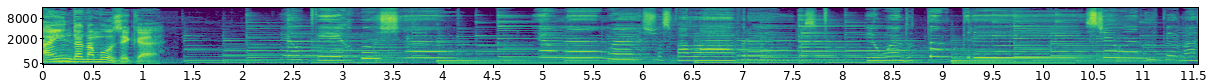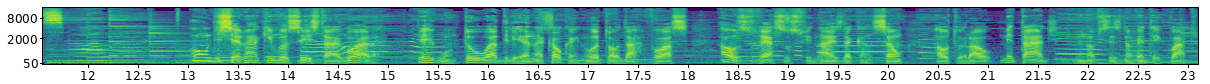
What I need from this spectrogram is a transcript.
Ainda na música. Eu perco o chão, eu não acho as palavras. Eu ando tão triste, eu ando pela sala. Onde será que você está agora? Perguntou Adriana Calcanhoto ao dar voz aos versos finais da canção autoral Metade, de 1994,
